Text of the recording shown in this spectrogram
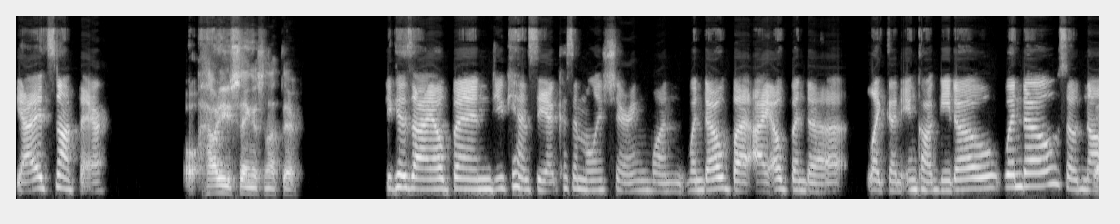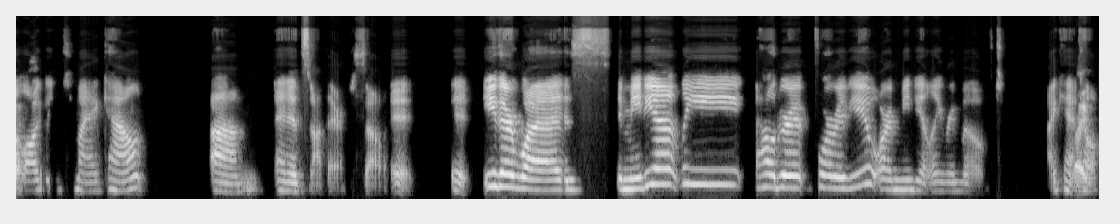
yeah, it's not there. Oh, how are you saying it's not there? Because I opened you can't see it because I'm only sharing one window, but I opened a like an incognito window, so not logged into my account. Um and it's not there. So it it either was immediately held re- for review or immediately removed. I can't Right. tell.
